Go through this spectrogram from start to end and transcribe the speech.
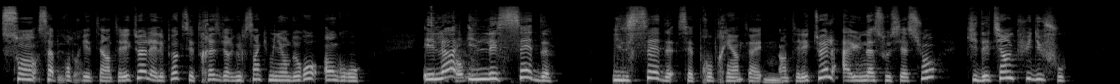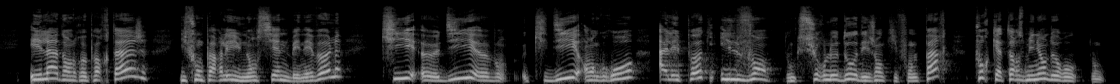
son, sa propriété intellectuelle. À l'époque, c'est 13,5 millions d'euros, en gros. Et là, il les cède. Il cède cette propriété hmm. intellectuelle à une association qui détient le puits du fou. Et là, dans le reportage, ils font parler une ancienne bénévole qui euh, dit, euh, bon, qui dit, en gros, à l'époque, il vend donc sur le dos des gens qui font le parc pour 14 millions d'euros. Donc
